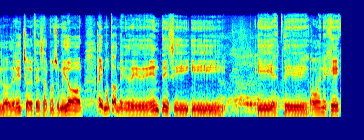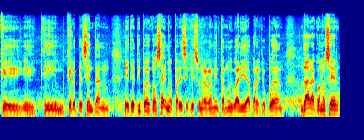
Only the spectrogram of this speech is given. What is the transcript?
los derechos de defensa del consumidor, hay un montón de, entes y este, ONGs que, que, representan este tipo de cosas y me parece que es una herramienta muy válida para que puedan dar a conocer,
